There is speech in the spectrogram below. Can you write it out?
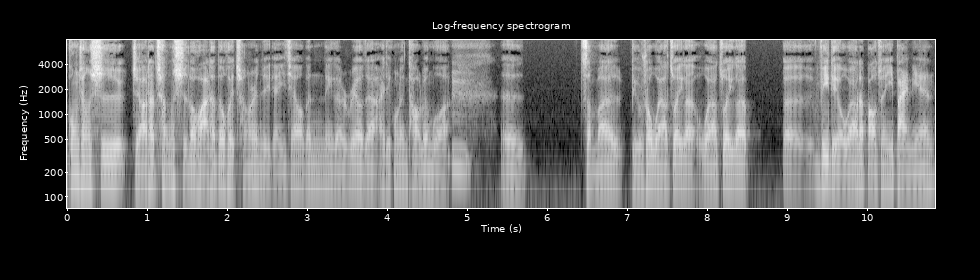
工程师只要他诚实的话，他都会承认这一点。以前我跟那个 Real 在 IT 公论讨论过，嗯，呃，怎么，比如说我要做一个，我要做一个。呃，video 我要它保存一百年，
